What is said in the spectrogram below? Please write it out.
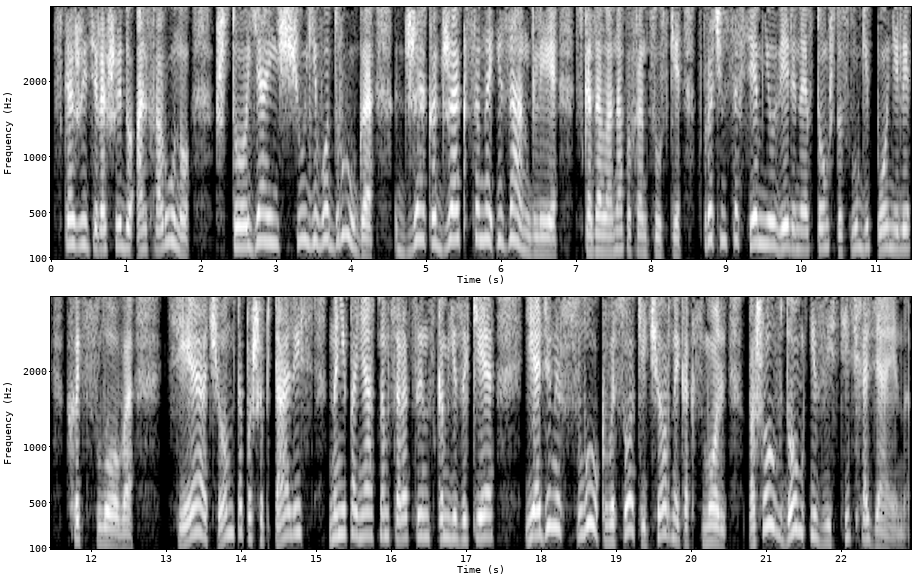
«Скажите Рашиду Аль-Харуну, что я ищу его друга, Джека Джексона из Англии», — сказала она по-французски, впрочем, совсем не уверенная в том, что слуги поняли хоть слово. Те о чем-то пошептались на непонятном сарацинском языке, и один из слуг, высокий, черный как смоль, пошел в дом известить хозяина.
